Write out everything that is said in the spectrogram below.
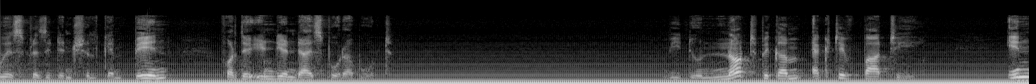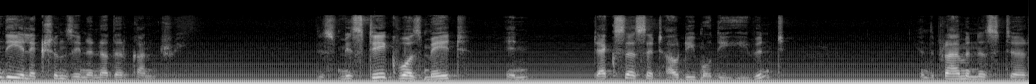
US presidential campaign for the Indian diaspora vote. We do not become active party in the elections in another country. This mistake was made in Texas at Howdy Modi event and the Prime Minister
